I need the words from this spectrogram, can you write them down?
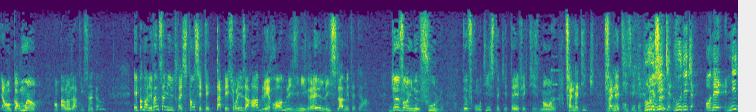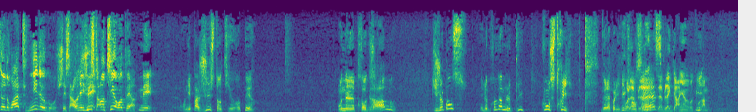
Et encore moins en parlant de l'article 50. Et pendant les 25 minutes restantes, c'était taper sur les Arabes, les Roms, les immigrés, l'islam, etc. Devant une foule de frontistes qui étaient effectivement euh, fanatiques, fanatisés. Vous Donc, dites, vous dites, on n'est ni de droite ni de gauche, c'est ça. On est juste anti-européen. Mais on n'est pas juste anti-européen. On a un programme qui, je pense, est le programme le plus construit de la politique Oh, la, blague, française. la blague, il n'y a rien dans votre programme.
